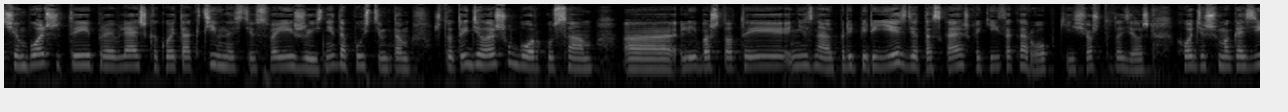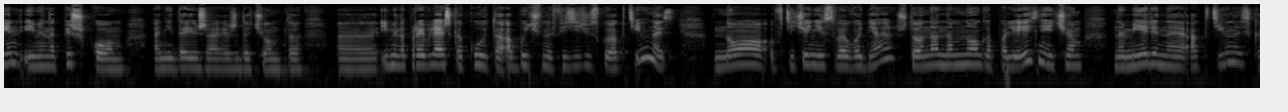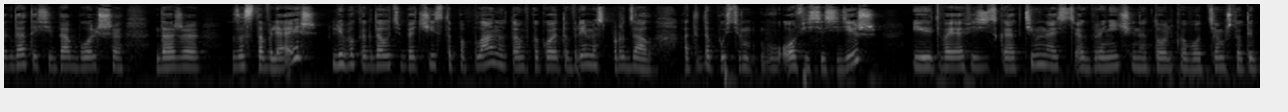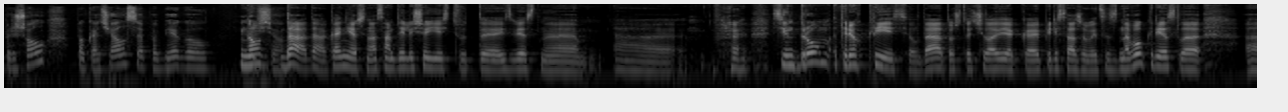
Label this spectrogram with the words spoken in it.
чем больше ты проявляешь какой-то активности в своей жизни, допустим, там, что ты делаешь уборку сам, либо что ты, не знаю, при переезде таскаешь какие-то коробки, еще что-то делаешь, ходишь в магазин именно пешком, а не доезжаешь до чем-то, именно проявляешь какую-то обычную физическую физическую активность, но в течение своего дня, что она намного полезнее, чем намеренная активность, когда ты себя больше даже заставляешь, либо когда у тебя чисто по плану там в какое-то время спортзал, а ты, допустим, в офисе сидишь, и твоя физическая активность ограничена только вот тем, что ты пришел, покачался, побегал, ну, да, да, конечно. На самом деле еще есть вот известный э, синдром трех кресел, да, то, что человек э, пересаживается из одного кресла, э,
